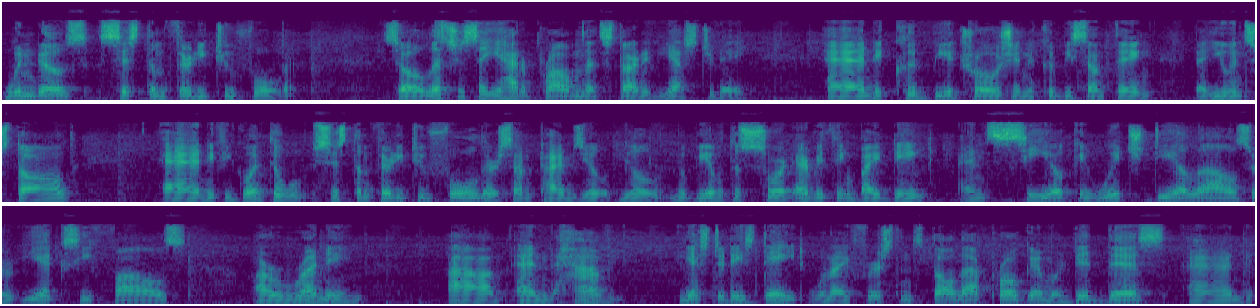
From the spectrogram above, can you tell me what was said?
Windows System 32 folder. So let's just say you had a problem that started yesterday and it could be a Trojan, it could be something that you installed. And if you go into System 32 folder, sometimes you'll you'll you'll be able to sort everything by date and see okay which DLLs or exe files are running um, and have yesterday's date when I first installed that program or did this and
